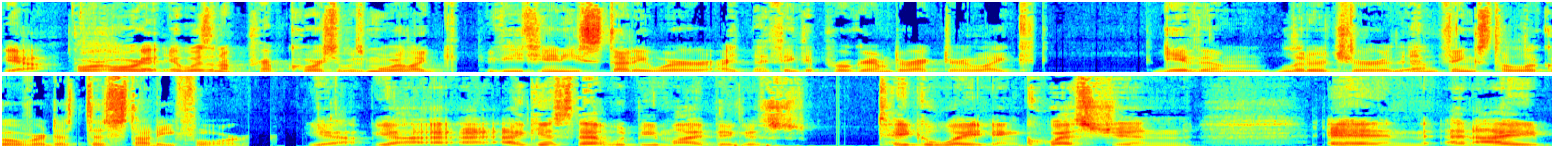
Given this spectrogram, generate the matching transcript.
yeah. Or, or it wasn't a prep course. It was more like VTNE study, where I, I think the program director like gave them literature and things to look over to, to study for. Yeah, yeah. I, I- I guess that would be my biggest takeaway and question, and and I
